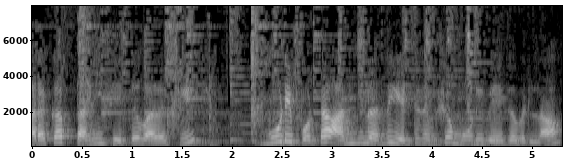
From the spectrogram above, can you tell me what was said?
அரை கப் தண்ணி சேர்த்து வதக்கி மூடி போட்டு அஞ்சுலேருந்து எட்டு நிமிஷம் மூடி வேக விடலாம்.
